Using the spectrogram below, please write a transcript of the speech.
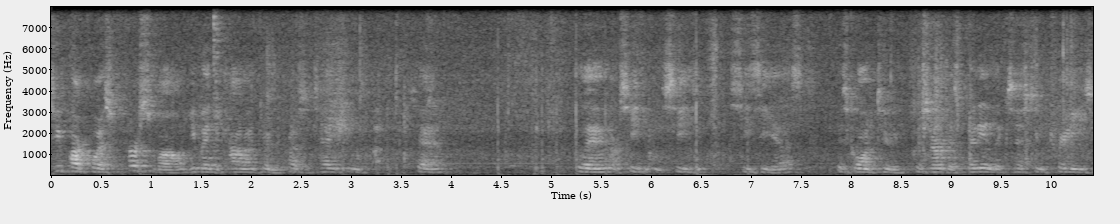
two-part question. First of all, you made the comment during the presentation that Glenn, or C- C- CCS, is going to preserve as many of the existing trees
